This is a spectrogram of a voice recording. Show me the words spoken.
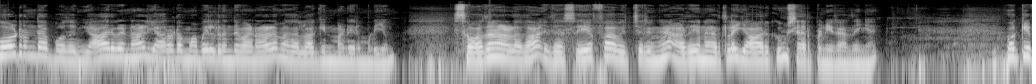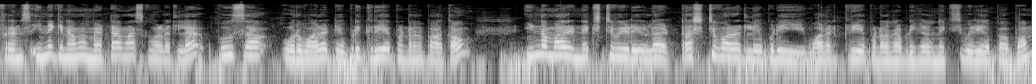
கோடு இருந்தால் போதும். யார் வேணாலும் யாரோட மொபைல் இருந்து வேணாலும் அதை லாகின் பண்ணிட முடியும். ஸோ அதனால தான் இதை சேஃபாக வச்சுருங்க. அதே நேரத்தில் யாருக்கும் ஷேர் பண்ணிடாதீங்க. ஓகே ஃப்ரெண்ட்ஸ் இன்றைக்கி நம்ம மெட்டாமாஸ்க் வாலெட்டில் புதுசாக ஒரு வாலெட் எப்படி க்ரியேட் பண்ணுறதுன்னு பார்த்தோம். இந்த மாதிரி நெக்ஸ்ட் வீடியோவில் ட்ரஸ்ட் வாலெட்டில் எப்படி வாலெட் க்ரியேட் பண்ணுறது அப்படிங்கிறத நெக்ஸ்ட் வீடியோவில் பார்ப்போம்.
